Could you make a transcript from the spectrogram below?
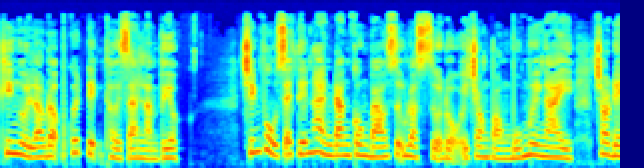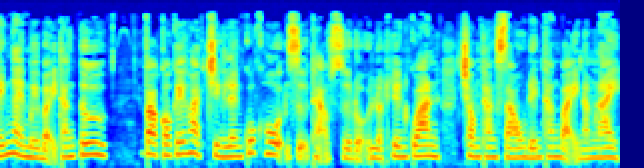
khi người lao động quyết định thời gian làm việc. Chính phủ sẽ tiến hành đăng công báo dự luật sửa đổi trong vòng 40 ngày cho đến ngày 17 tháng 4 và có kế hoạch trình lên Quốc hội dự thảo sửa đổi luật liên quan trong tháng 6 đến tháng 7 năm nay.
